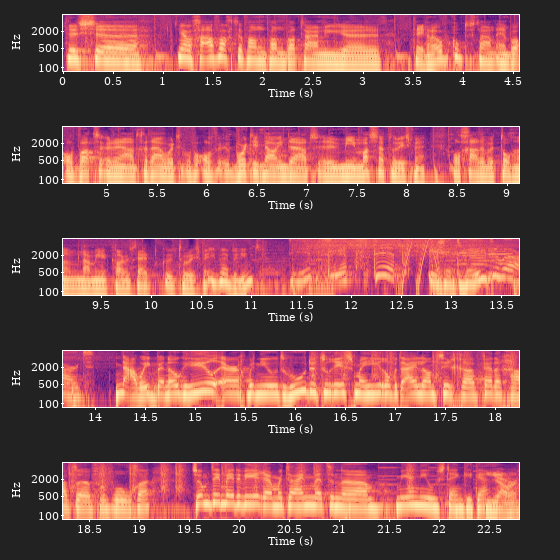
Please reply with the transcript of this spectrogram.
Dus ja, we gaan afwachten van, van wat daar nu tegenover komt te staan. En of wat er inderdaad gedaan wordt. Of, of wordt dit nou inderdaad eh, meer massatoerisme? Of gaan we toch naar meer kwaliteitstoerisme? Ik ben benieuwd. Dit, dit, dit is het weten waard. Nou, ik ben ook heel erg benieuwd hoe de toerisme hier op het eiland zich eh, verder gaat eh, vervolgen. Zometeen ben je er weer, hè, Martijn, met een meer nieuws, denk ik, hè? Ja hoor.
